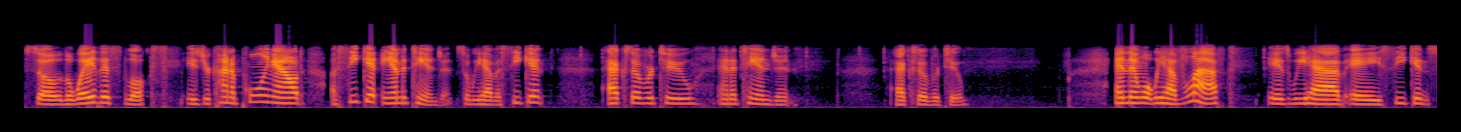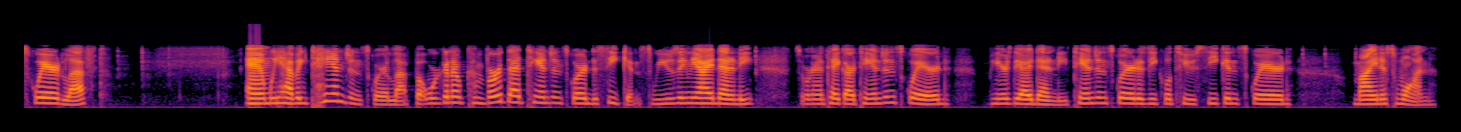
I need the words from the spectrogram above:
So the way this looks is you're kind of pulling out a secant and a tangent. So we have a secant x over 2 and a tangent x over 2. And then what we have left is we have a secant squared left and we have a tangent squared left, but we're going to convert that tangent squared to secants. We're using the identity, so we're going to take our tangent squared, here's the identity, tangent squared is equal to secant squared minus 1.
